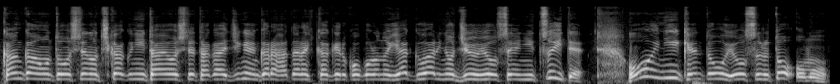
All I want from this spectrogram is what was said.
カンカンを通しての知覚に対応して高い次元から働きかける心の役割の重要性について、大いに検討を要すると思う。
